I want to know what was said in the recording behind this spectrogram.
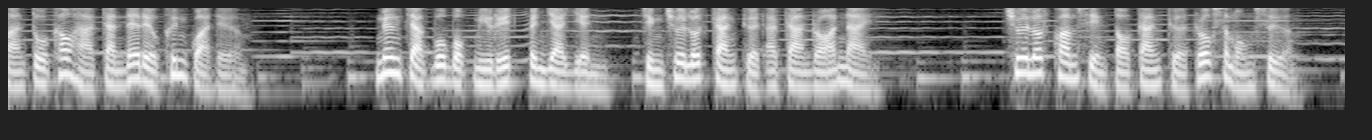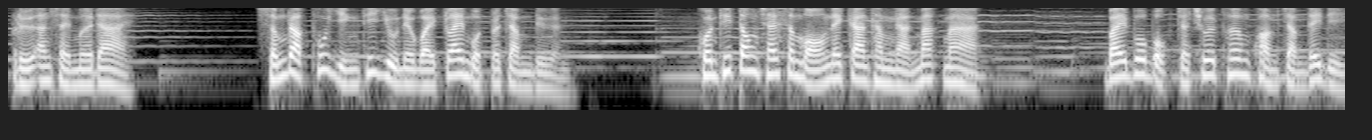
มานตัวเข้าหากันได้เร็วขึ้นกว่าเดิม เนื่องจากบัวบกมีฤทธิ์เป็นยาเย็นจึงช่วยลดการเกิดอาการร้อนใน ช่วยลดความเสี่ยงต่อการเกิดโรคสมองเสื่อม หรืออัลไซเมอร์ได้สำหรับผู้หญิงที่อยู่ในวัยใกล้หมดประจำเดือน คนที่ต้องใช้สมองในการทำงานมากๆ ใบบัวบกจะช่วยเพิ่มความจำได้ดี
